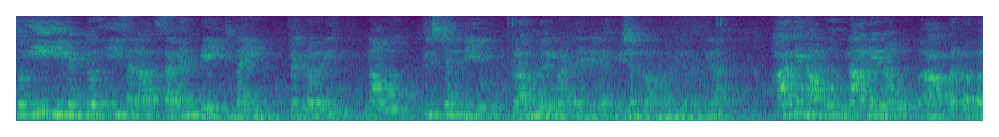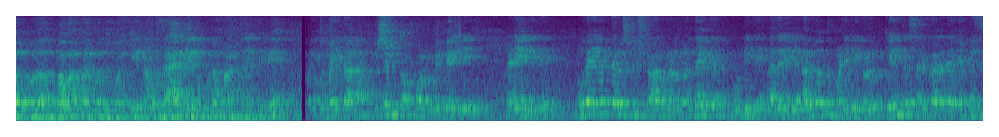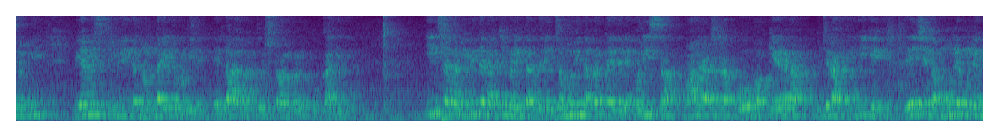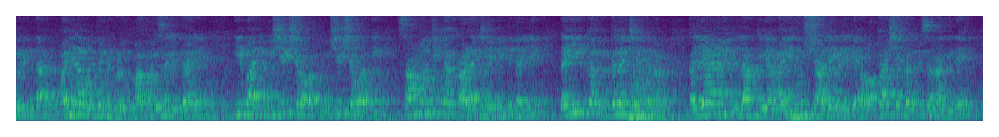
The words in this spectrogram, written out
ಸೊ ಈ ಈವೆಂಟ್ ಈ ಸಲ ಸೆವೆನ್ ಏಟ್ ನೈನ್ ಫೆಬ್ರವರಿ ನಾವು ಕ್ರಿಶ್ಚಿಯನ್ ಪಿ ಯು ಗ್ರೌಂಡ್ ಅಲ್ಲಿ ಮಾಡ್ತಾ ಇದ್ದೇವೆ. ಮಿಷನ್ ಕಾಂಪೌಂಡ್ ಇದು ಹತ್ತಿರ. ಹಾಗೆ ನಾವು ನಾಳೆ ನಾವು ಪರ್ವ ಪವರ್ ಪರ್ವದ ಬಗ್ಗೆ ನಾವು ರ್ಯಾಲಿಯನ್ನು ಕೂಡ ಮಾಡ್ತಾ ಇದ್ದೇವೆ. ಮೈದಾನ ಮಿಷನ್ ಕಾಂಪೌಂಡ್ ಉಡುಪಿಯಲ್ಲಿ ನಡೆಯಲಿದೆ. ನೂರೈವತ್ತರಷ್ಟು ಸ್ಟಾಲ್ಗಳು ನೋಂದಾಯಿತಗೊಂಡಿದೆ. ಅದರಲ್ಲಿ ಅರವತ್ತು ಮಳಿಗೆಗಳು ಕೇಂದ್ರ ಸರ್ಕಾರದ ಎಂಎಸ್ಎಂಇ ಪಿಎಂಎಸ್ ಸ್ಕೀಮ್ನಿಂದ ನೋಂದಾಯಿತಗೊಂಡಿದೆ. ಎಲ್ಲ ಅರವತ್ತು ಸ್ಟಾಲ್ಗಳು ಬುಕ್ ಆಗಿದೆ. ಈ ಸಲ ವಿವಿಧ ರಾಜ್ಯಗಳಿಂದ ಅಂದರೆ ಜಮ್ಮುವಿಂದ ಬರ್ತಾ ಇದ್ದಾರೆ. ಒರಿಸ್ಸಾ, ಮಹಾರಾಷ್ಟ್ರ, ಗೋವಾ, ಕೇರಳ, ಗುಜರಾತ್ ಹೀಗೆ ದೇಶದ ಮೂಲೆ ಮೂಲೆಗಳಿಂದ ಮಹಿಳಾ ಉದ್ಯಮಿಗಳು ಭಾಗವಹಿಸಲಿದ್ದಾರೆ. ಈ ಬಾರಿ ವಿಶೇಷ ವಿಶೇಷವಾಗಿ ಸಾಮಾಜಿಕ ಕಾಳಜಿಯ ನಿಟ್ಟಿನಲ್ಲಿ ದೈಹಿಕ ವಿಕಲಚೇತನ ಕಲ್ಯಾಣ ಇಲಾಖೆಯ ಐದು ಶಾಲೆಗಳಿಗೆ ಅವಕಾಶ ಕಲ್ಪಿಸಲಾಗಿದೆ.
